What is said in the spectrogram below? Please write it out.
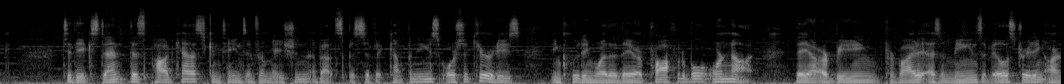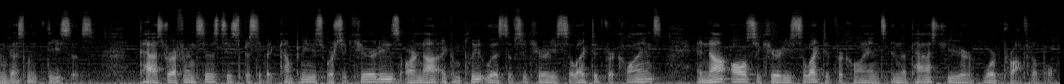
To the extent this podcast contains information about specific companies or securities, including whether they are profitable or not, they are being provided as a means of illustrating our investment thesis. Past references to specific companies or securities are not a complete list of securities selected for clients, and not all securities selected for clients in the past year were profitable.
